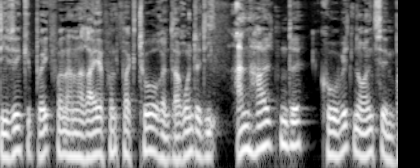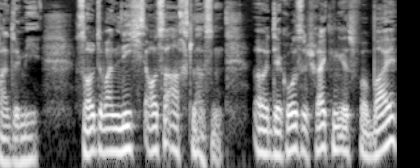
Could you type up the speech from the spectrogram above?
die sind geprägt von einer Reihe von Faktoren, darunter die anhaltende Covid-19-Pandemie. Sollte man nicht außer Acht lassen. Äh, der große Schrecken ist vorbei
